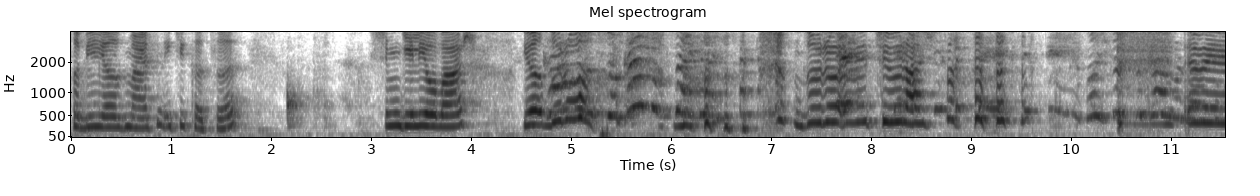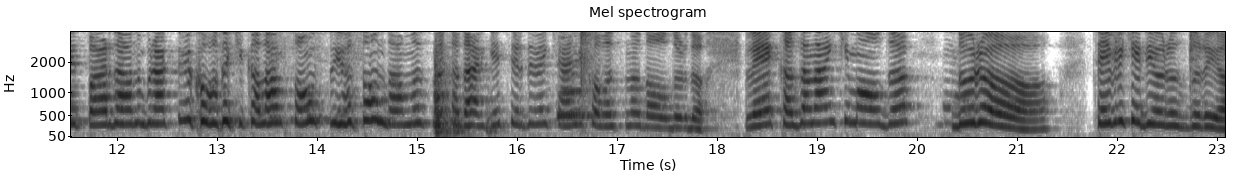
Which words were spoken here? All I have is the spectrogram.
tabii Yağız Mert'in iki katı. Şimdi geliyorlar. Ya Duru. Arkadaşlar? Duru evet çığır açtı. Evet bardağını bıraktı ve kovadaki kalan son suyu son damlasına kadar getirdi ve kendi kovasına doldurdu. Ve kazanan kim oldu? Duru. Tebrik ediyoruz Duru'yu.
